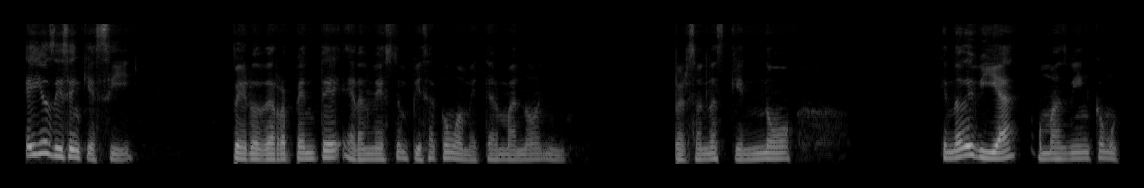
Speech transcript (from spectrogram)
Ellos dicen que sí, pero de repente Ernesto empieza como a meter mano en personas que no, que no debía, o más bien como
